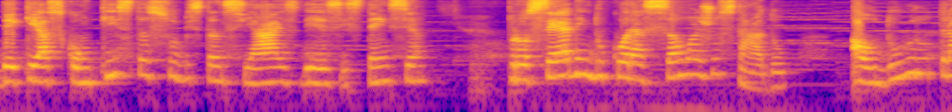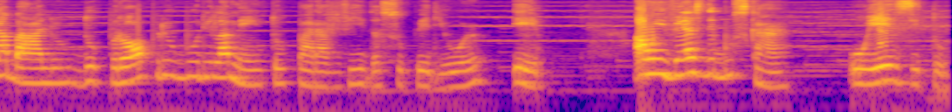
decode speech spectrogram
de que as conquistas substanciais de existência procedem do coração ajustado ao duro trabalho do próprio burilamento para a vida superior e, ao invés de buscar o êxito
